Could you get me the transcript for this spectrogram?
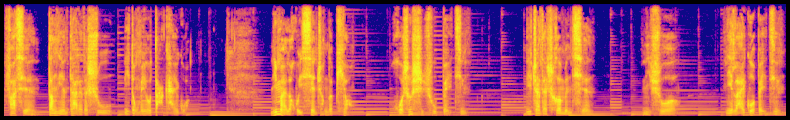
发现当年带来的书你都没有打开过。你买了回县城的票，火车驶出北京，你站在车门前。你说，你来过北京，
